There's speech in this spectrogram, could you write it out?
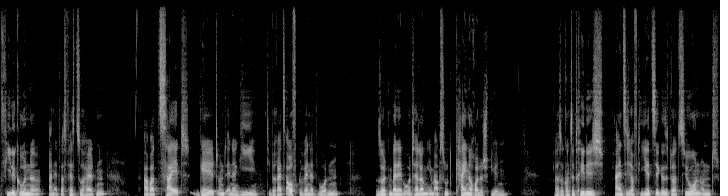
viele Gründe, an etwas festzuhalten. Aber Zeit, Geld und Energie, die bereits aufgewendet wurden, sollten bei der Beurteilung eben absolut keine Rolle spielen. Also konzentriere dich einzig auf die jetzige Situation und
